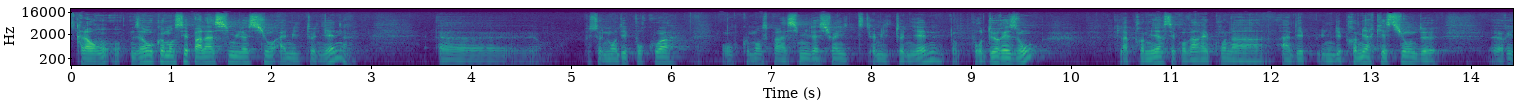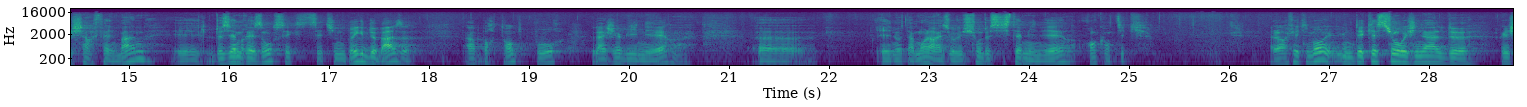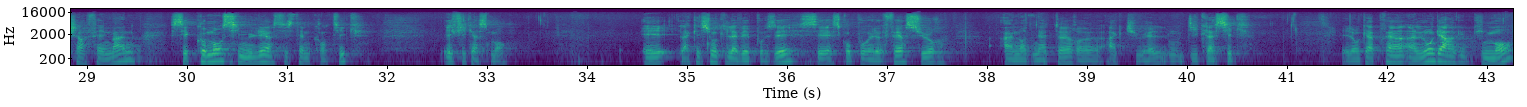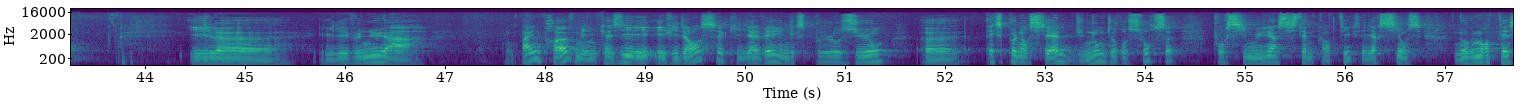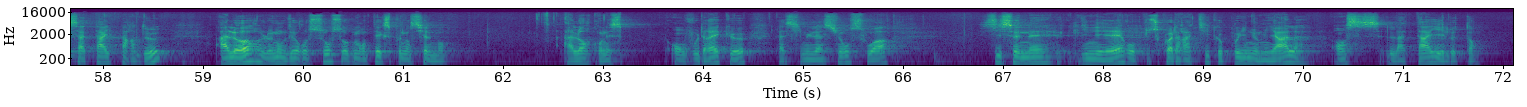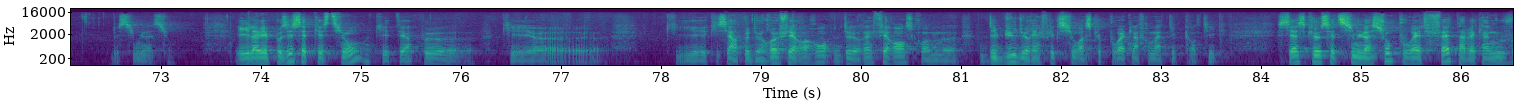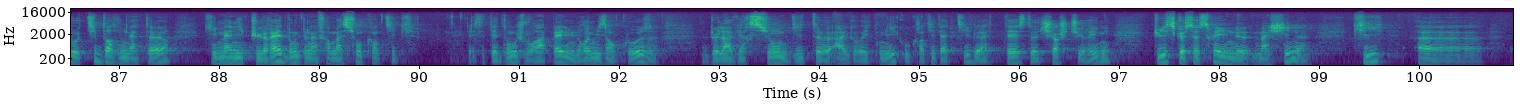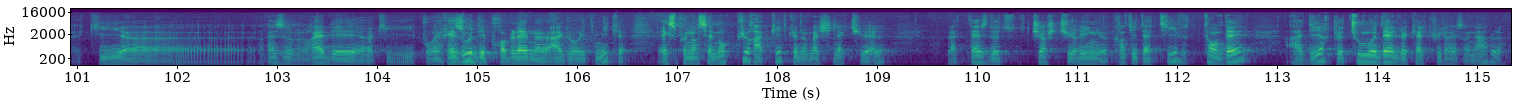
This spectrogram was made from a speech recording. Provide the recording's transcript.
Alors, nous allons commencer par la simulation hamiltonienne. Euh, on peut se demander pourquoi on commence par la simulation hamiltonienne. Donc, pour deux raisons. La première, c'est qu'on va répondre à, une des premières questions de euh, Richard Feynman. Et la deuxième raison, c'est que c'est une brique de base importante pour l'algèbre linéaire euh, et notamment la résolution de systèmes linéaires en quantique. Alors effectivement, une des questions originales de Richard Feynman, c'est comment simuler un système quantique efficacement. Et la question qu'il avait posée, c'est est-ce qu'on pourrait le faire sur un ordinateur euh, actuel, dit classique. Et donc après un, long argument, il, euh, il est venu à, pas une preuve, mais une quasi-évidence qu'il y avait une explosion euh, exponentielle du nombre de ressources pour simuler un système quantique, c'est-à-dire si on, augmentait sa taille par deux, alors le nombre de ressources augmentait exponentiellement. Alors qu'on on voudrait que la simulation soit, si ce n'est linéaire, au plus quadratique, au polynomial, en la taille et le temps de simulation. Et il avait posé cette question, qui était un peu, est, euh, qui, qui sert un peu de, de référence comme euh, début de réflexion à ce que pourrait être l'informatique quantique c'est est-ce que cette simulation pourrait être faite avec un nouveau type d'ordinateur qui manipulerait donc de l'information quantique? Et c'était donc, je vous rappelle, une remise en cause de la version dite euh, algorithmique ou quantitative de la thèse de Church-Turing, puisque ce serait une machine qui, euh, qui, euh, des, qui pourrait résoudre des problèmes algorithmiques exponentiellement plus rapides que nos machines actuelles. La thèse de Church-Turing quantitative tendait à dire que tout modèle de calcul raisonnable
